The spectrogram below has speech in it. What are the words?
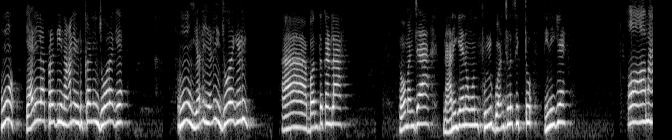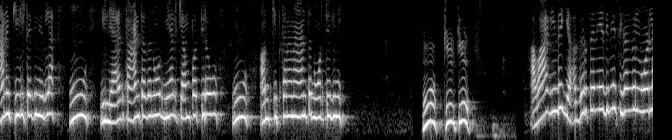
ಹ್ಞೂ ಹೇಳಿಲ್ಲ ಪ್ರದಿ ನಾನು ಹಿಡ್ಕೊಂಡು ಜೋರಾಗೆ. ಹ್ಞೂ ಎಳಿ ಎಳಿ ಜೋರಾಗಿ ಹೇಳಿ ಹಾ ಬಂತು ಕಣ್ಲಾ. ಲೋ ಮಂಜ ನನಗೇನೋ ಒಂದು ಫುಲ್ ಗೊಂಚಲು ಸಿಕ್ತು. ನಿನಗೆ? ನಾನು ಕೀಳ್ತಾ ಇಲ್ಲ. ಹ್ಞೂ ಇಲ್ಲಿ ಎರಡು ಕಾಣ್ತದ ನೋಡಿ ಮೇಲ್ ಕೆಂಪತ್ತಿರವು ಹ್ಞೂ ಅವ್ನ್ ಕಿತ್ಕೊಳ್ಳೋಣ ಅಂತ ನೋಡ್ತಿದೀನಿ ಹ್ಞೂ ಕೀಳು ಕೀಳು. ಅವಾಗಿಂದ ಎಗರ್ತಾನೆ ಇದೀನಿ ಸಿಗಂಗಿಲ್ಲ ನೋಡ್ಲ.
